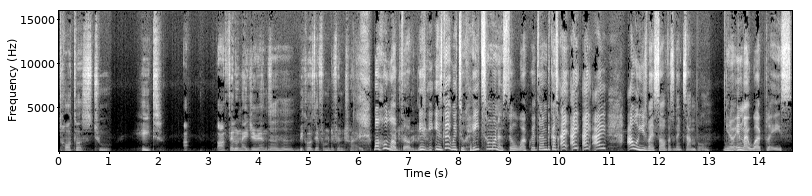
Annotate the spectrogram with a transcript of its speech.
taught us to hate our- our fellow Nigerians mm-hmm. because they're from a different tribe. But hold up, though. Is, is there a way to hate someone and still work with them? Because I, I, I, I, I will use myself as an example. You know, in mm-hmm. my workplace,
